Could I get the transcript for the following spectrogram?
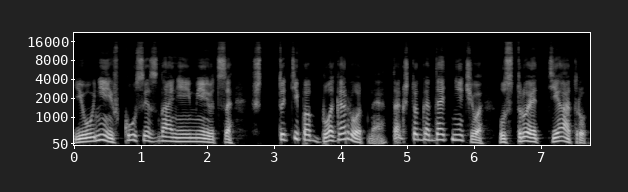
и у ней вкусы знания имеются, что типа благородное. Так что гадать нечего. Устроят театру,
